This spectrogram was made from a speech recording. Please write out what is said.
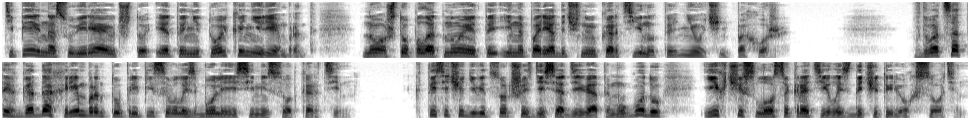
Теперь нас уверяют, что это не только не Рембрандт, но что полотно это и на порядочную картину-то не очень похоже. В 20-х годах Рембрандту приписывалось более 700 картин. К 1969 году их число сократилось до четырех сотен.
